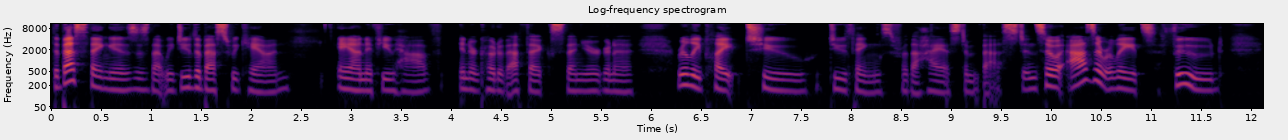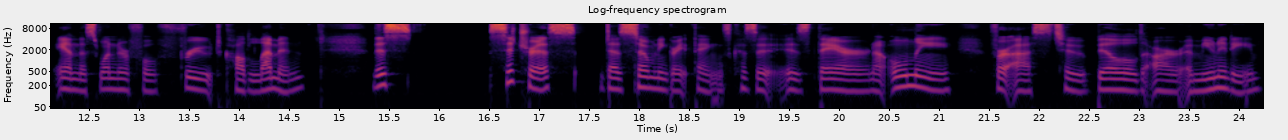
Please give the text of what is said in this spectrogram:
The best thing is is that we do the best we can. And if you have inner code of ethics, then you're going to really play to do things for the highest and best. And so, as it relates food and this wonderful fruit called lemon, this citrus does so many great things because it is there not only for us to build our immunity,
